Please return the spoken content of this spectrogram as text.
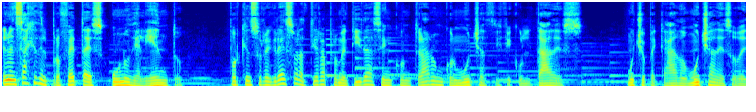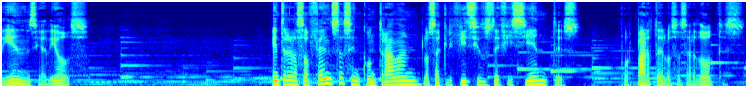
El mensaje del profeta es uno de aliento, porque en su regreso a la tierra prometida se encontraron con muchas dificultades, mucho pecado, mucha desobediencia a Dios. Entre las ofensas se encontraban los sacrificios deficientes por parte de los sacerdotes,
